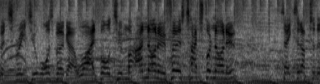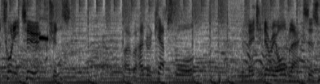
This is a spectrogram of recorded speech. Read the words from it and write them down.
But 3 to Augspurger. Wide ball to Ma'a Nonu. Uh, First touch for Nonu. takes it up to the 22. Over 100 caps for the legendary All Blacks as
